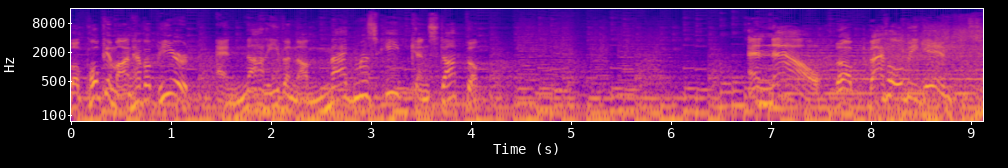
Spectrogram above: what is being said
The Pokemon have appeared, and not even the magma's heat can stop them. And now, the battle begins.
